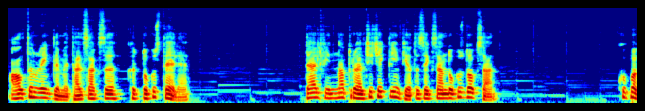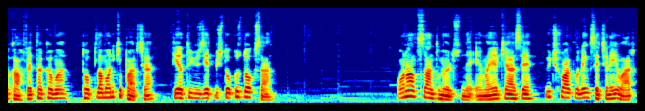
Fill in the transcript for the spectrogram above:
Altın renkli metal saksı 49 TL. Delfin Natural çiçekliğin fiyatı 89.90. Kupa kahve takımı toplam 12 parça fiyatı 179.90. 16 santim ölçüsünde emaya kase 3 farklı renk seçeneği var.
